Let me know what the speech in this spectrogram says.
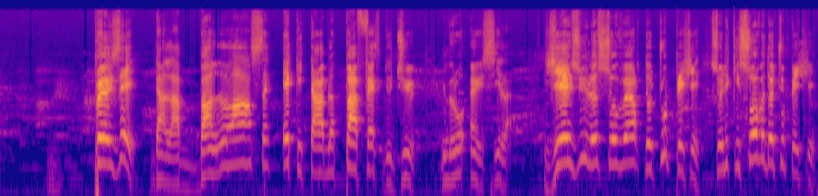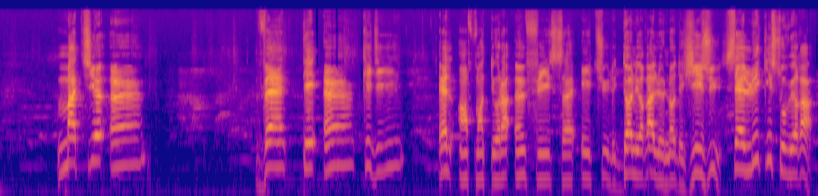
pesées dans la balance équitable, parfaite de Dieu. Numéro 1 ici, là. Jésus, le sauveur de tout péché, celui qui sauve de tout péché. Matthieu 1, 21, qui dit, elle enfantera un fils et tu lui donneras le nom de Jésus. C'est lui qui sauvera.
